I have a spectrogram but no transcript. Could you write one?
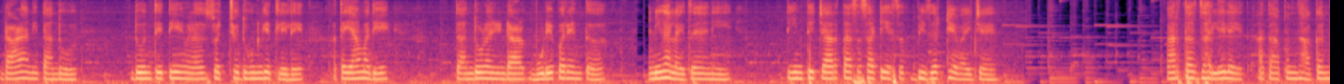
डाळ आणि तांदूळ दोन ते तीन वेळा स्वच्छ धुवून घेतलेले आहेत. आता यामध्ये तांदूळ आणि डाळ बुडेपर्यंत पाणी घालायचं आहे आणि तीन ते चार तासासाठी असं भिजत ठेवायचे आहे चार तास झालेले आहेत. आता आपण झाकण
